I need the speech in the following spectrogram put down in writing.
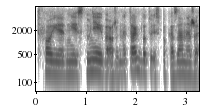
Twoje swoje nie jest mniej ważne, tak? Bo tu jest pokazane, że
